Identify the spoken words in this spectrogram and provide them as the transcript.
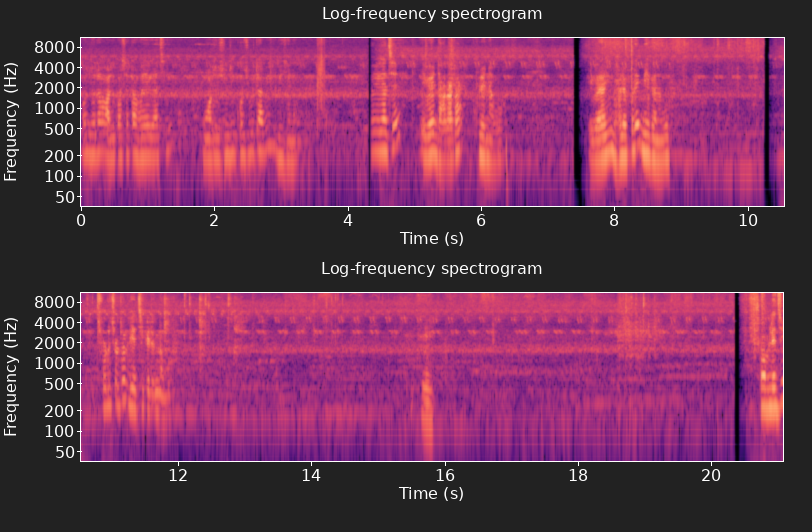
বন্ধুরা, আলু কষাটা হয়ে গেছে। মটরশুঁটি, কচুটা আমি ভেজে নেব। হয়ে গেছে এবার ঢাকাটা খুলে নেব। এবার আমি ভালো করে মেখে নেব। ছোটো ছোটো লেচি কেটে নেব। সব লেচি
